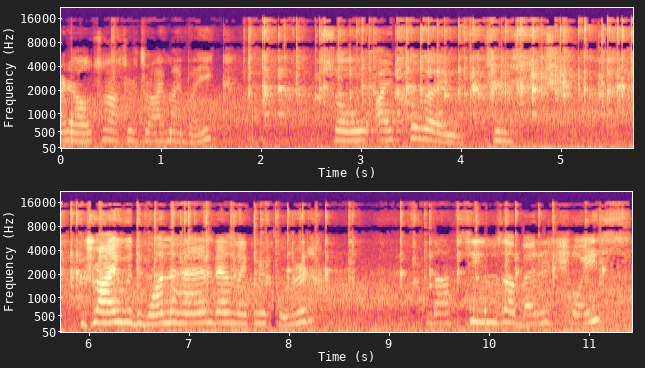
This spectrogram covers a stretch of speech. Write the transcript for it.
and I also have to dry my bike. So I could like just dry with one hand and like record. That seems a better choice.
